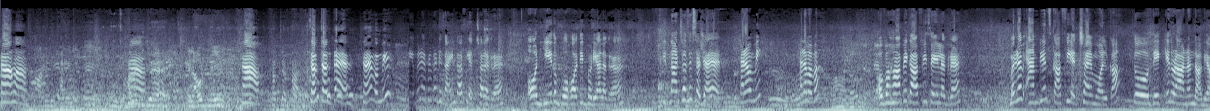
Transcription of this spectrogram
हाँ हाँ। आनंद उठाएँगे हालाँकि जो है अलाउड नहीं हाँ। सब चलता है। सब चलता है। है मम्मी? टेबल वेबल का डिज़ाइन काफ़ी अच्छा लग रहा है और ये तो बहुत ही बढ़िया लग रहा है। कितना अच्छा से सजाया है। है ना मम्मी? है ना पापा? हाँ और वहाँ पे काफ़ी सही लग रहा है। मतलब एम्बियंस काफ़ी अच्छा है मॉल का तो देख के थोड़ा आनंद आ गया।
